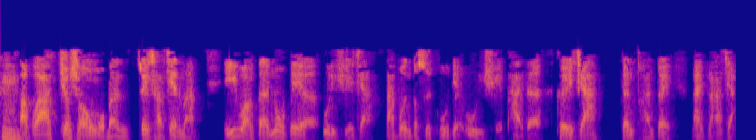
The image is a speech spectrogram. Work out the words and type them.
嗯，包括就从我们最常见的嘛，以往的诺贝尔物理学奖，大部分都是古典物理学派的科学家跟团队来拿奖。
